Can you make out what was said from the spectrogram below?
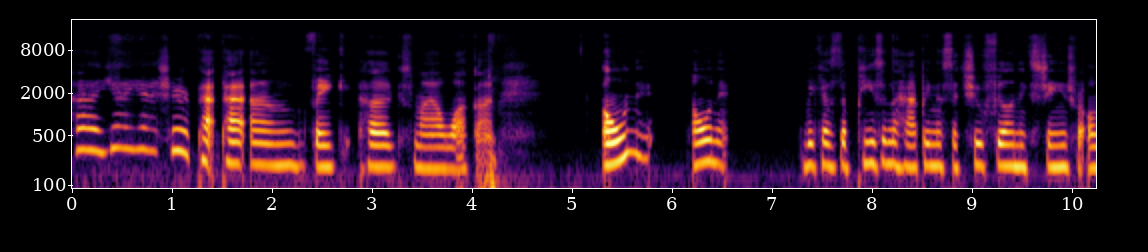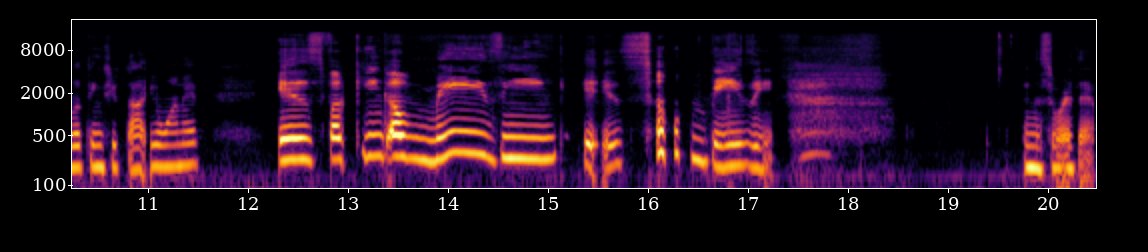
ha, yeah, yeah, sure. Pat, pat on, fake hug, smile, walk on. Own it. Own it. Because the peace and the happiness that you feel in exchange for all the things you thought you wanted is fucking amazing. It is so amazing and it's worth it.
